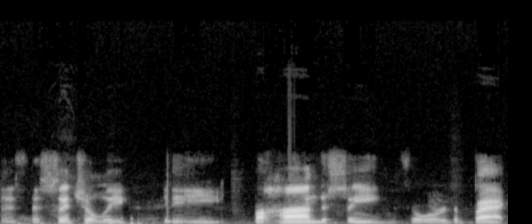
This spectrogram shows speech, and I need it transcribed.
it's essentially the behind the scenes or the back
